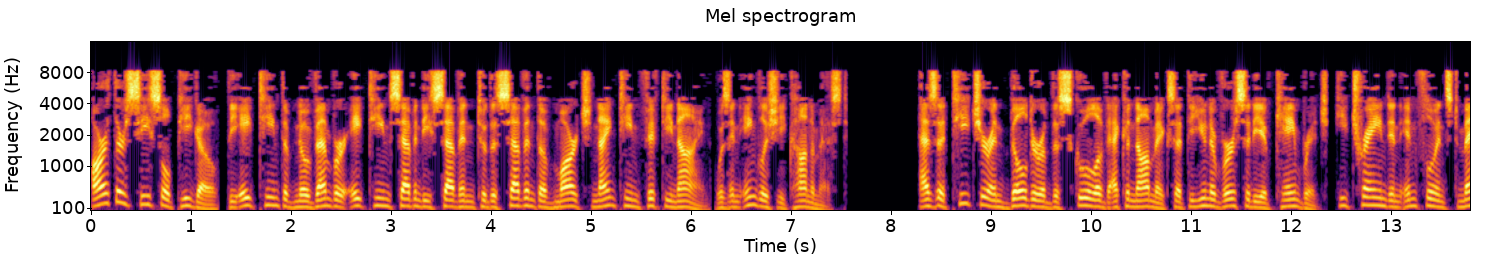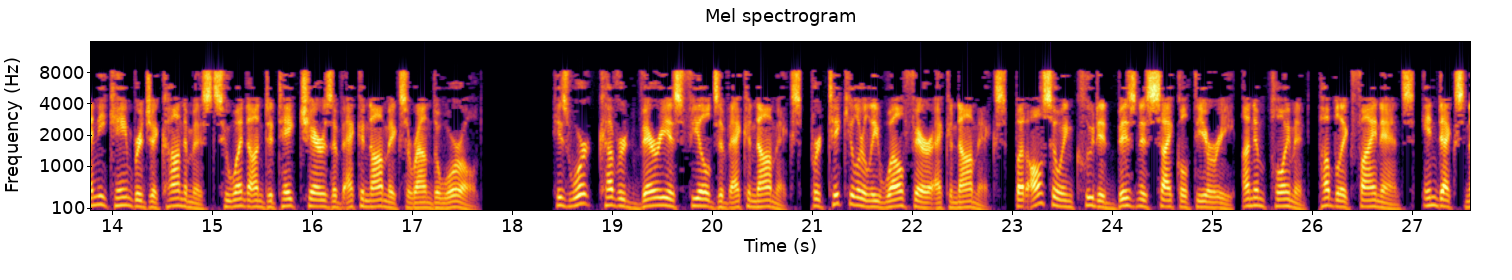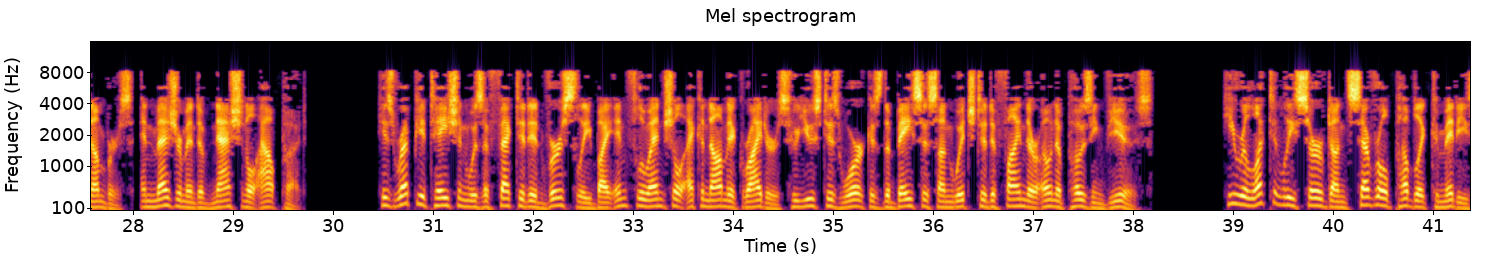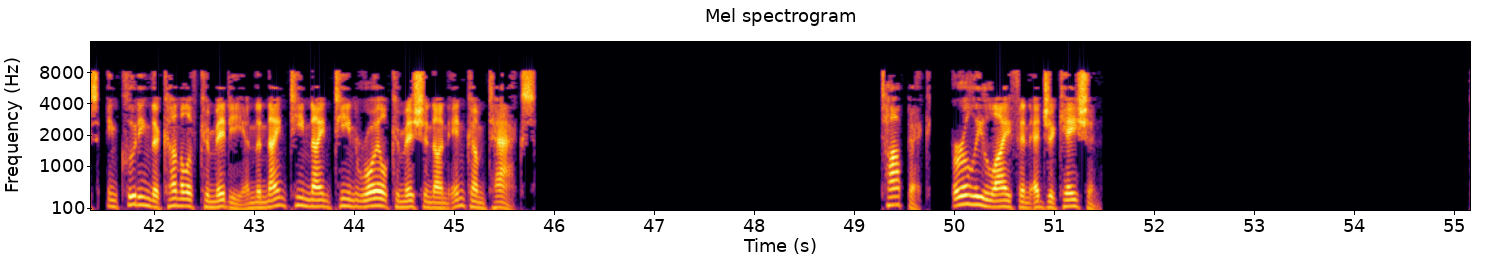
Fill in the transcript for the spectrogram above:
Arthur Cecil Pigou, the 18th of November 1877 to the 7th of March 1959, was an English economist. As a teacher and builder of the School of Economics at the University of Cambridge, he trained and influenced many Cambridge economists who went on to take chairs of economics around the world. His work covered various fields of economics, particularly welfare economics, but also included business cycle theory, unemployment, public finance, index numbers, and measurement of national output. His reputation was affected adversely by influential economic writers who used his work as the basis on which to define their own opposing views. He reluctantly served on several public committees, including the Cunliffe Committee and the 1919 Royal Commission on Income Tax. Early life and education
